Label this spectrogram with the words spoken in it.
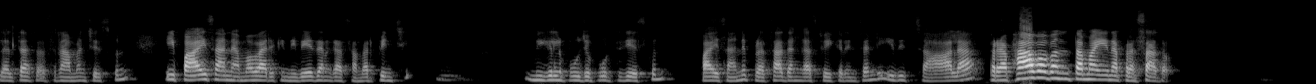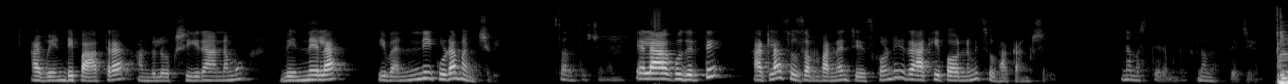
లలితా సహస్రనామం చేసుకుని ఈ పాయసాన్ని అమ్మవారికి నివేదనగా సమర్పించి మిగిలిన పూజ పూర్తి చేసుకుని పాయసాన్ని ప్రసాదంగా స్వీకరించండి. ఇది చాలా ప్రభావవంతమైన ప్రసాదం. ఆ వెండి పాత్ర అందులో క్షీరాన్నము వెన్నెల ఇవన్నీ కూడా మంచివి. సంతోషం. ఎలా కుదిరితే అట్లా సుసంపన్నం చేసుకోండి. రాఖీ పౌర్ణమి శుభాకాంక్షలు. నమస్తే రమ్మగారు నమస్తే జయ.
